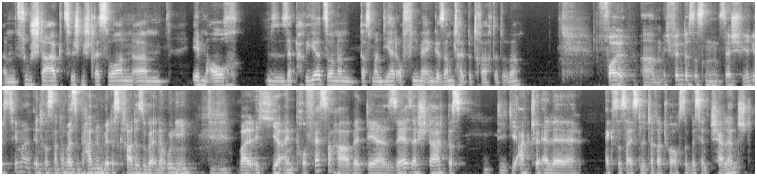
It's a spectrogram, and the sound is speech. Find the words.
ähm, zu stark zwischen Stressoren ähm, eben auch separiert, sondern dass man die halt auch viel mehr in Gesamtheit betrachtet, oder? Voll. Ähm, ich finde, das ist ein sehr schwieriges Thema. Interessanterweise behandeln wir das gerade sogar in der Uni, mhm. weil ich hier einen Professor habe, der sehr, sehr stark das, die, die aktuelle Exercise-Literatur auch so ein bisschen challenged.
